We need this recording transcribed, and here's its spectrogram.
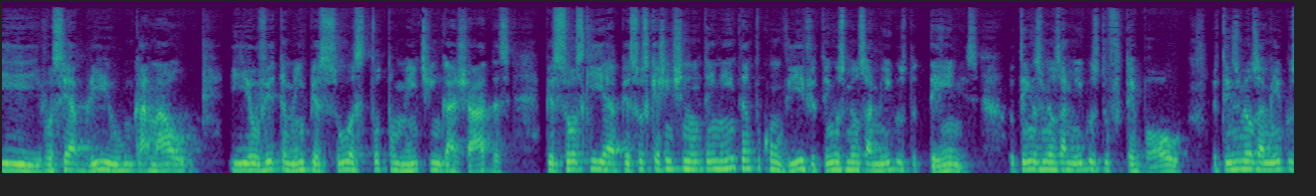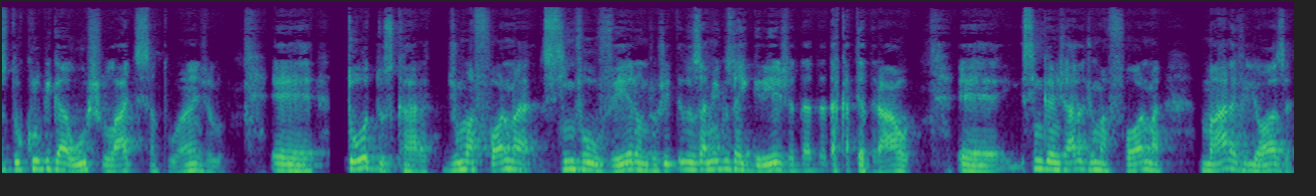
e você abrir um canal e eu ver também pessoas totalmente engajadas, pessoas que eh, pessoas que a gente não tem nem tanto convívio. Tenho os meus amigos do tênis, eu tenho os meus amigos do futebol, eu tenho os meus amigos do Clube Gaúcho lá de Santo Ângelo. É, todos, cara, de uma forma se envolveram de um jeito, os amigos da igreja, da, da, da catedral, é, se enganjaram de uma forma maravilhosa.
